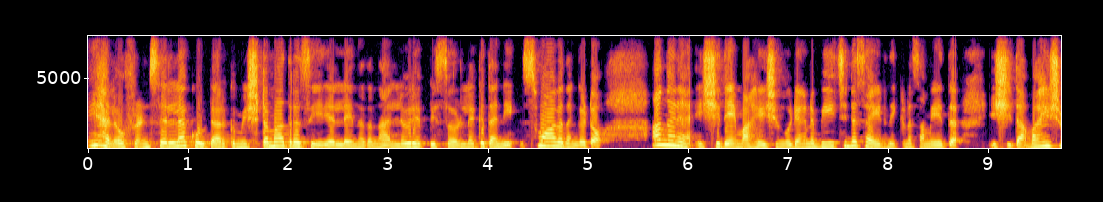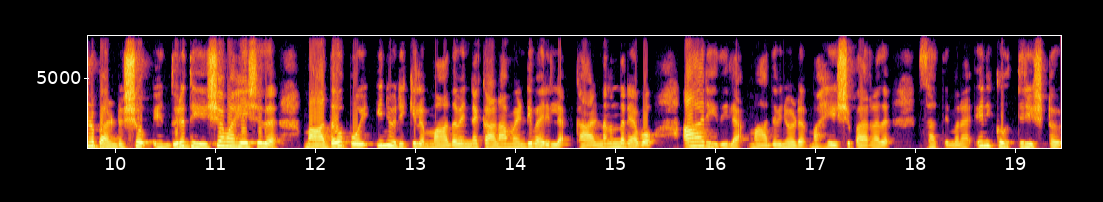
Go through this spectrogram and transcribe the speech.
I ഹലോ ഫ്രണ്ട്സ് എല്ലാ കൂട്ടുകാർക്കും ഇഷ്ടമാത്ര സീരിയലിലെ ഇന്നത്തെ നല്ലൊരു എപ്പിസോഡിലേക്ക് തന്നെ സ്വാഗതം കേട്ടോ. അങ്ങനെ ഇഷിതയും മഹേഷും കൂടി അങ്ങനെ ബീച്ചിന്റെ സൈഡിൽ നിൽക്കുന്ന സമയത്ത് ഇഷിത മഹേഷിനോട് പറഞ്ഞു ഷോ എന്തൊരു ദേഷ്യ മഹേഷ് ഇത്. മാധവ് പോയി. ഇനി ഒരിക്കലും മാധവ് എന്നെ കാണാൻ വേണ്ടി വരില്ല. കാരണം എന്നറിയാവോ ആ രീതിയിലാ മാധവിനോട് മഹേഷ് പറഞ്ഞത്. സത്യം പറഞ്ഞാൽ എനിക്ക് ഒത്തിരി ഇഷ്ടം.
